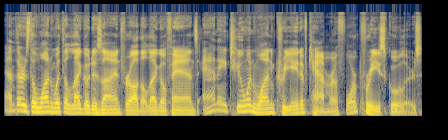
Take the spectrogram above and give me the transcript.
and there's the one with the Lego design for all the Lego fans, and a 2 in 1 creative camera for preschoolers.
